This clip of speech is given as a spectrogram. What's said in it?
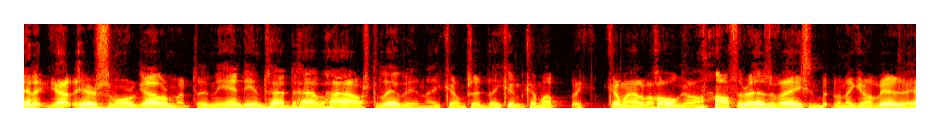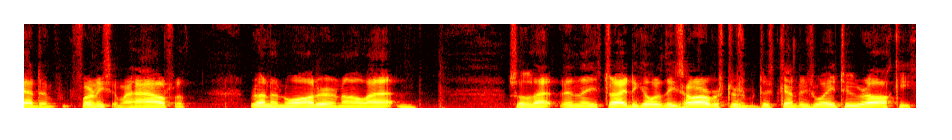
then it got here's some more government, and the Indians had to have a house to live in. They come said they couldn't come up, they come out of a hole gone off the reservation, but when they come up here, they had to furnish them a house with running water and all that, and so that then they tried to go to these harvesters, but this country's way too rocky.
